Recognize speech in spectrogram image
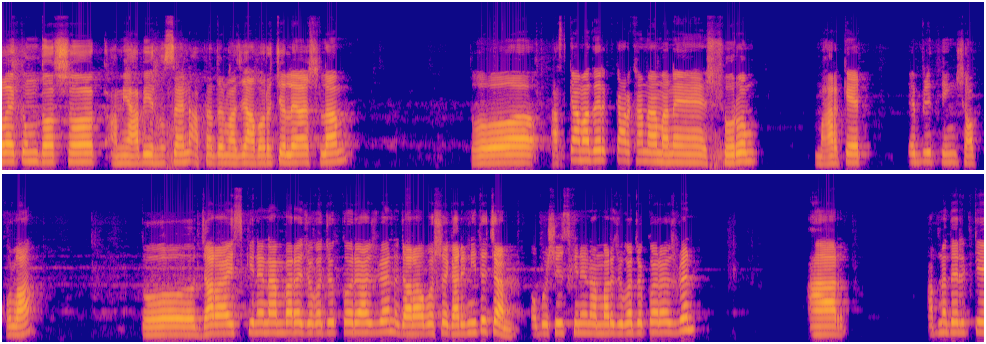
আলাইকুম দর্শক, আমি আবির হোসেন, আপনাদের মাঝে আবারও চলে আসলাম। তো আজকে আমাদের কারখানা মানে শোরুম মার্কেট এভরিথিং সব খোলা। তো যারা স্ক্রিনে নাম্বারে যোগাযোগ করে আসবেন, যারা অবশ্যই গাড়ি নিতে চান, অবশ্যই স্ক্রিনে নাম্বারে যোগাযোগ করে আসবেন। আর আপনাদেরকে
